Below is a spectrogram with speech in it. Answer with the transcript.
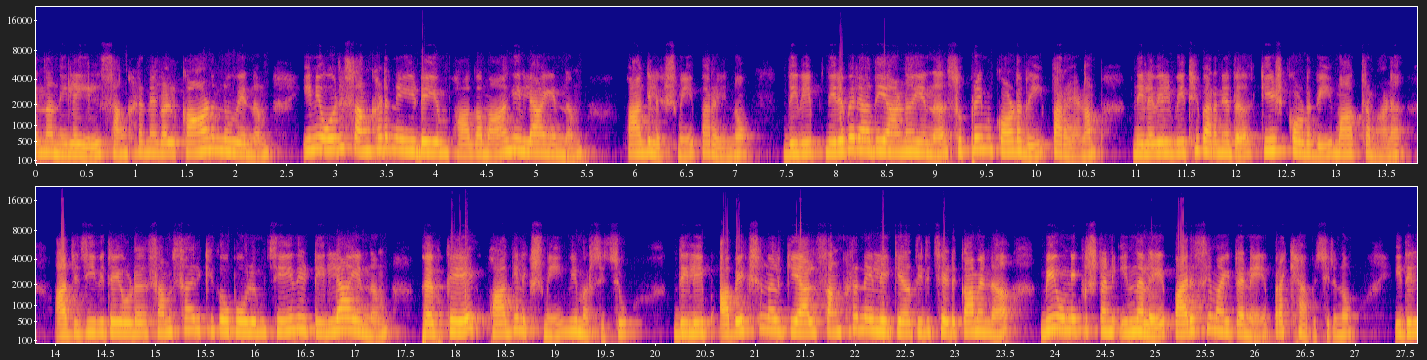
എന്ന നിലയിൽ സംഘടനകൾ കാണുന്നുവെന്നും ഇനി ഒരു സംഘടനയുടെയും ഭാഗമാകില്ല എന്നും ഭാഗ്യലക്ഷ്മി പറയുന്നു. ദിലീപ് നിരപരാധിയാണ് എന്ന് സുപ്രീം കോടതി പറയണം. നിലവിൽ വിധി പറഞ്ഞത് കീഴ്ക്കോടതി മാത്രമാണ്. അതിജീവിതയോട് സംസാരിക്കുക പോലും ചെയ്തിട്ടില്ല എന്നും ഫെഫ്കയെ ഭാഗ്യലക്ഷ്മി വിമർശിച്ചു. ദിലീപ് അപേക്ഷ നൽകിയാൽ സംഘടനയിലേക്ക് തിരിച്ചെടുക്കാമെന്ന് ബി ഉണ്ണികൃഷ്ണൻ ഇന്നലെ പരസ്യമായി തന്നെ പ്രഖ്യാപിച്ചിരുന്നു. ഇതിൽ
